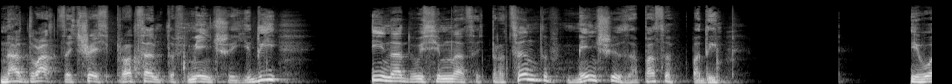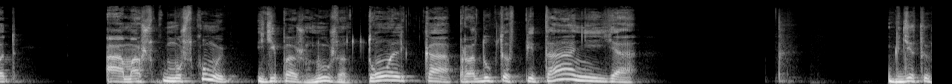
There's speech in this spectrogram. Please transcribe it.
на 26% меньше еды и на 18% меньше запасов воды. И вот, а мужскому экипажу нужно только продуктов питания где-то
